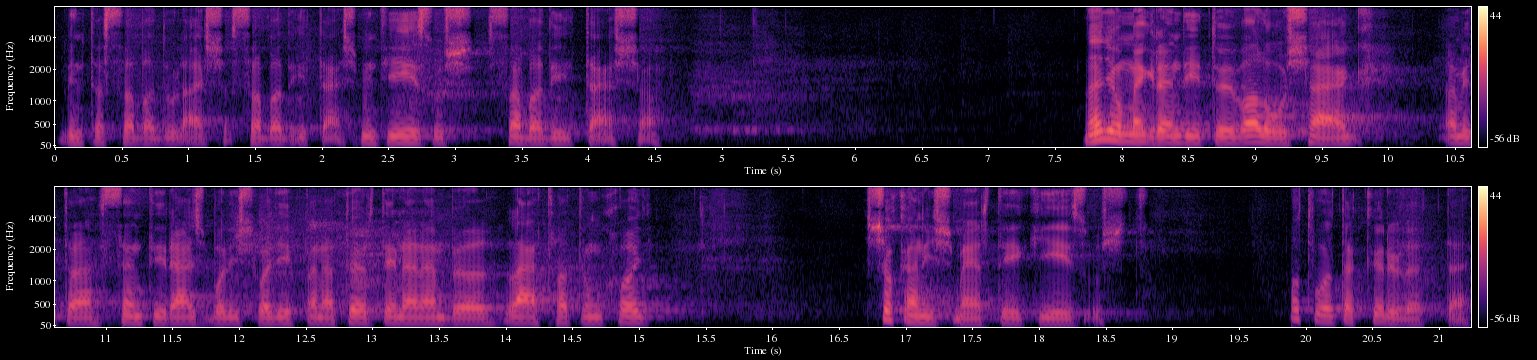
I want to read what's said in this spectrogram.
mint a szabadulás, a szabadítás, mint Jézus szabadítása. Nagyon megrendítő valóság, amit a Szentírásból is, vagy éppen a történelemből láthatunk, hogy sokan ismerték Jézust. Ott voltak körülötte.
